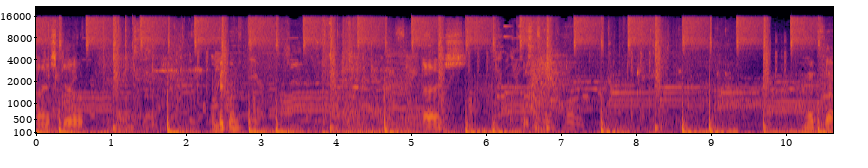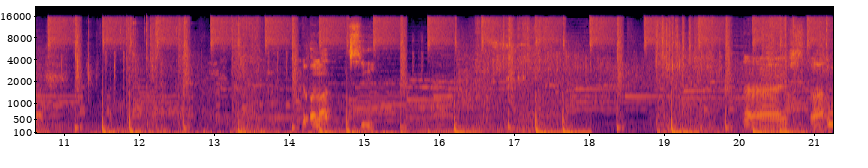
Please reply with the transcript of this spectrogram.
Nice kill. A bit one. Nice. Mid flash. Yo, a lot. C. Nice. Ah, ooh.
